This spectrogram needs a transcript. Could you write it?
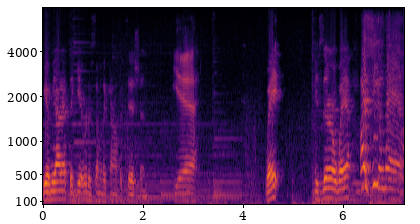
Yeah, we gotta have to get rid of some of the competition. Yeah. Wait, is there a whale? I see a whale!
